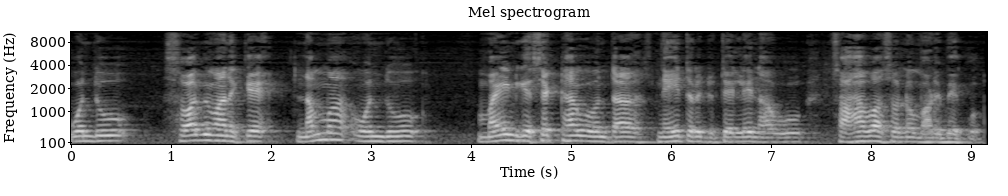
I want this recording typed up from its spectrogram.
ಒಂದು ಸ್ವಾಭಿಮಾನಕ್ಕೆ, ನಮ್ಮ ಒಂದು ಮೈಂಡ್ಗೆ ಸೆಟ್ ಆಗುವಂಥ ಸ್ನೇಹಿತರ ಜೊತೆಯಲ್ಲಿ ನಾವು ಸಹವಾಸವನ್ನು ಮಾಡಬೇಕು.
